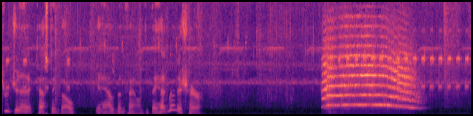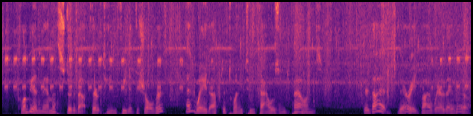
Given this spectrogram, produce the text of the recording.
Through genetic testing, though, it has been found that they had reddish hair. Columbian mammoths stood about 13 feet at the shoulder and weighed up to 22,000 pounds. Their diet varied by where they lived.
